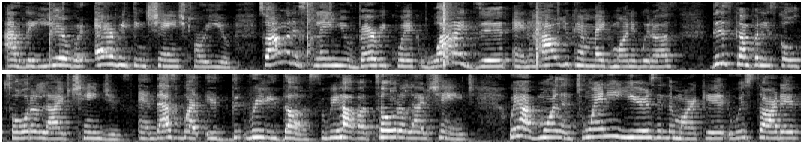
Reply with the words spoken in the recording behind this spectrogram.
as the year where everything changed for you. So I'm gonna explain you very quick what I did and how you can make money with us. This company is called Total Life Changes, and that's what it really does. We have a total life change. We have more than 20 years in the market. We started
